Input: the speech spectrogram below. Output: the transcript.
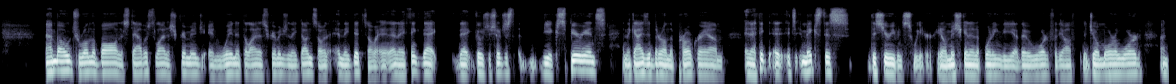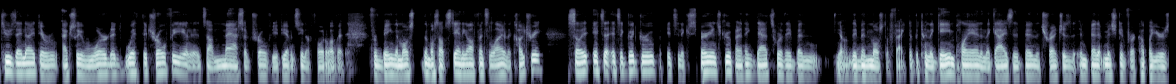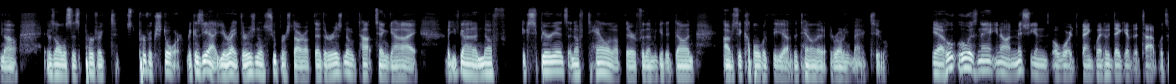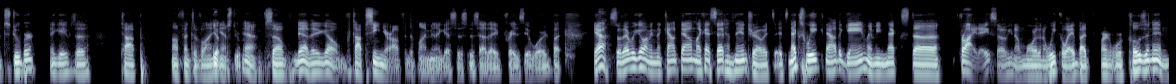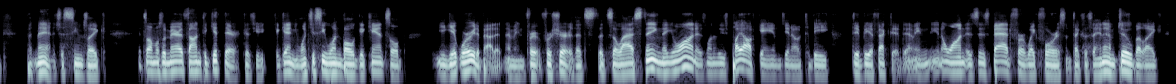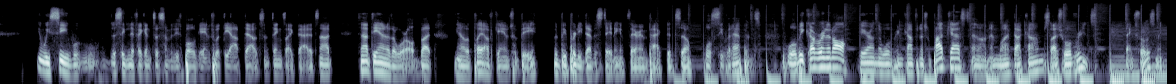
mo to run the ball and establish the line of scrimmage and win at the line of scrimmage, and they done so, and, and they did so. And, and, I think that that goes to show just the experience and the guys that have been on the program. And I think it, it makes this this year even sweeter. You know, Michigan ended up winning the uh, the award for the the Joe Moore Award on Tuesday night. They were actually awarded with the trophy, and it's a massive trophy. If you haven't seen a photo of it, for being the most the most outstanding offensive line in the country. So it's a it's a good group. It's an experienced group, and I think that's where they've been. You know, they've been most effective between the game plan and the guys that have been in the trenches and been at Michigan for a couple years now. It was almost this perfect perfect store because yeah, you're right. There is no superstar up there. There is no top ten guy, but you've got enough experience, enough talent up there for them to get it done. Obviously, coupled with the uh, the talent at running back too. Yeah, who who was named? You know, on Michigan's awards banquet, who they give the top? Was it Stueber? They gave the top offensive line. Yep, yeah, Stueber. yeah. So yeah, there you go. Top senior offensive lineman, I guess is, is how they phrase the award. But yeah, so there we go. I mean, the countdown, like I said in the intro, it's it's next week now. The game. I mean, next uh Friday. So you know, more than a week away, but we're we're closing in. But man, it just seems like it's almost a marathon to get there because you again once you see one bowl get canceled you get worried about it i mean for for sure that's that's the last thing that you want is one of these playoff games you know to be to be affected i mean you know one is is bad for wake forest and texas a&m too but like we see the significance of some of these bowl games with the opt-outs and things like that it's not it's not the end of the world but you know the playoff games would be would be pretty devastating if they're impacted. So we'll see what happens. We'll be covering it all here on the Wolverine Confidential podcast and on mlive.com slash Wolverines. Thanks for listening.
